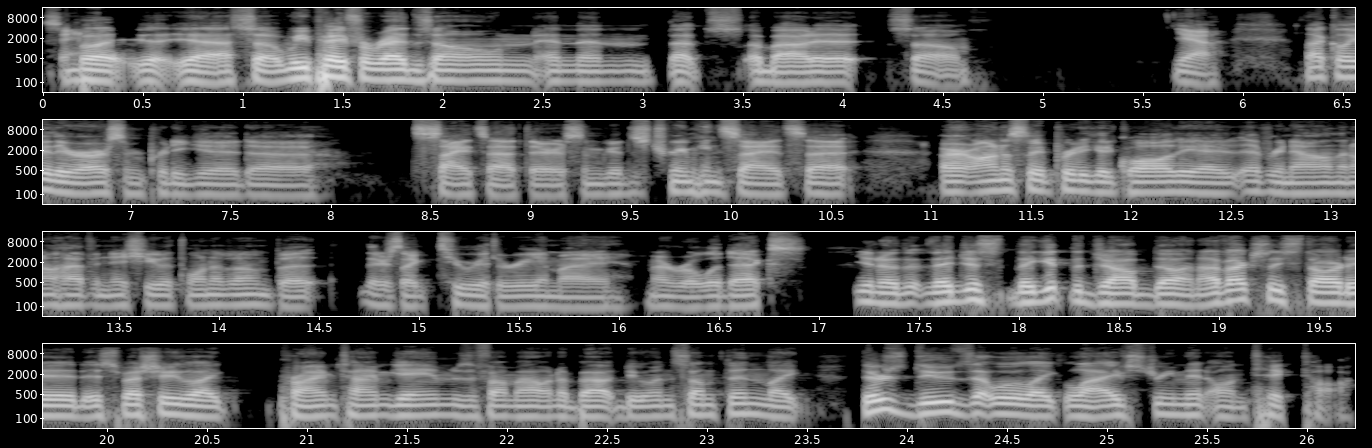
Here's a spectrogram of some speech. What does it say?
Same. but yeah, so we pay for Red Zone, and then that's about it. So yeah luckily there are some pretty good uh sites out there some good streaming sites that are honestly pretty good quality I, every now and then i'll have an issue with one of them but there's like two or three in my my rolodex you know they just they get the job done. I've actually started, especially like primetime games. If I'm out and about doing something, like there's dudes that will like live stream it on TikTok,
